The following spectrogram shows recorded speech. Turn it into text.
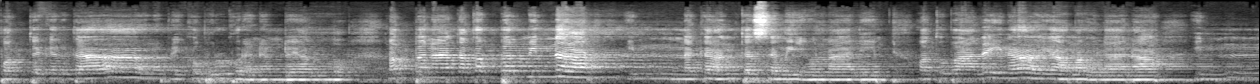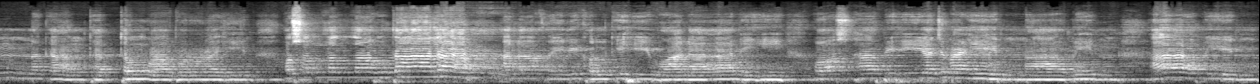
প্রত্যেকের দান আপনি কবুল করে নেন রে আল্লাহ ربنا تقبل منا إنك أنت السميع العليم وتب علينا يا مولانا إنك أنت التواب أجمعين آمين آمين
